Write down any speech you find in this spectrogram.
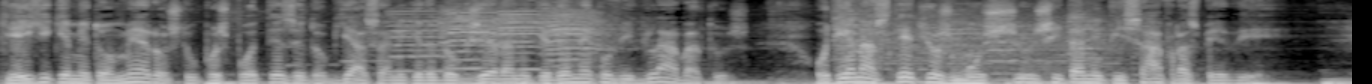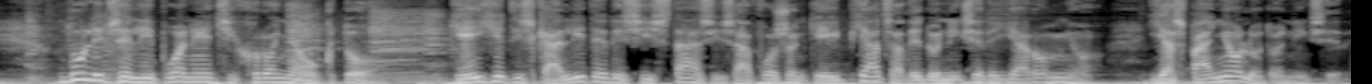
και είχε και με το μέρος του πως ποτέ δεν τον πιάσανε και δεν τον ξέρανε και δεν έκοβε η γκλάβα τους ότι ένας τέτοιος μουσούς ήταν της άφρας παιδί. Δούλεψε λοιπόν έτσι χρόνια οκτώ και είχε τις καλύτερες συστάσεις αφόσον και η πιάτσα δεν τον ήξερε για Ρωμιό, για Σπανιόλο τον ήξερε.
